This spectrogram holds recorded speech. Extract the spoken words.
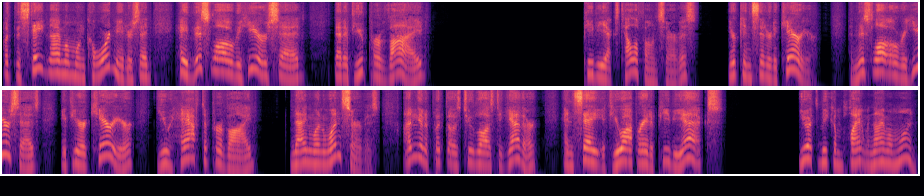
but the state 911 coordinator said, hey, this law over here said that if you provide PBX telephone service, you're considered a carrier. And this law over here says if you're a carrier, you have to provide 911 service. I'm going to put those two laws together and say if you operate a PBX, you have to be compliant with 911.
